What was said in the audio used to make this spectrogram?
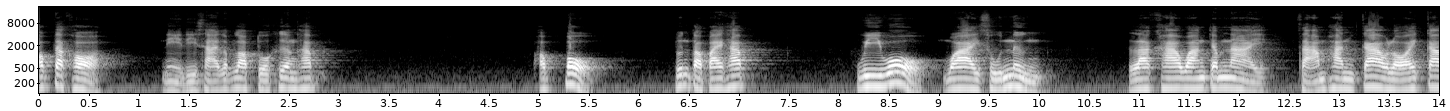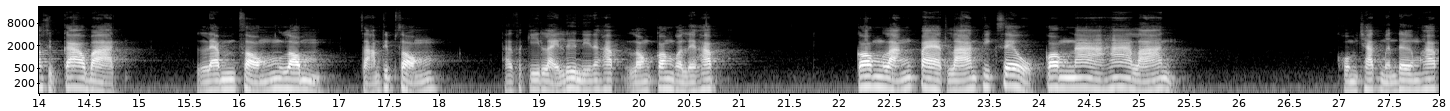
Octa Core นี่ดีไซน์รอบๆตัวเครื่องครับ Oppo รุ่นต่อไปครับ Vivo Y01 ราคาวางจำหน่าย 3,999 บาท แรม 2 ลอม 32 ทัชสกรีนไหลลื่นดีนะครับ ลองกล้องก่อนเลยครับ กล้องหลัง 8 ล้านพิกเซล กล้องหน้า 5 ล้าน คมชัดเหมือนเดิมครับ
